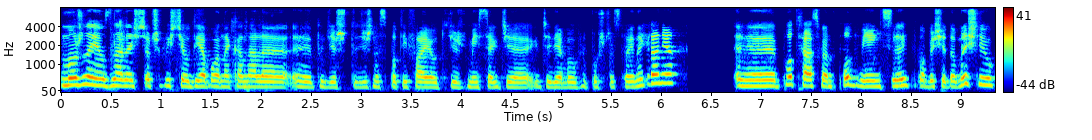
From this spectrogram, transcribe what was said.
Można ją znaleźć oczywiście u Diabła na kanale, y, tudzież, tudzież na Spotify, tudzież w miejscach, gdzie, gdzie Diabeł wypuszcza swoje nagrania. E, Pod hasłem Podmieńcy, kto by się domyślił.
